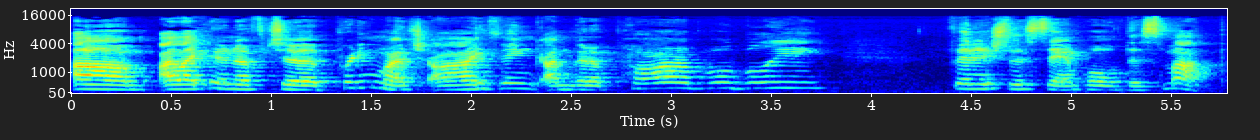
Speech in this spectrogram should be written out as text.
Um, I like it enough to pretty much, I think I'm going to probably finish this sample this month.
